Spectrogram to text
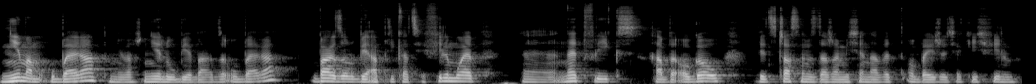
Nie mam Ubera, ponieważ nie lubię bardzo Ubera. Bardzo lubię aplikację FilmWeb, Netflix, HBO Go, więc czasem zdarza mi się nawet obejrzeć jakiś film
